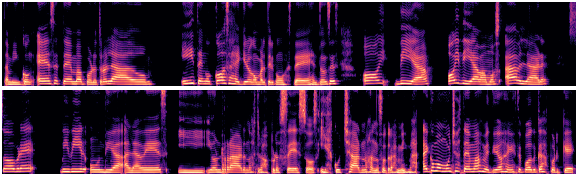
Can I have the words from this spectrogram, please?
también con ese tema por otro lado y tengo cosas que quiero compartir con ustedes. Entonces, hoy día, hoy día vamos a hablar sobre vivir un día a la vez y, y, honrar nuestros procesos y escucharnos a nosotras mismas. Hay como muchos temas metidos en este podcast porque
